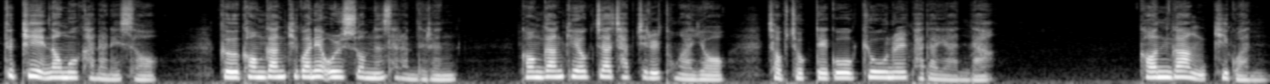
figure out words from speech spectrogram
특히 너무 가난해서 그 건강기관에 올 수 없는 사람들은 건강개혁자 잡지를 통하여 접촉되고 교훈을 받아야 한다. 건강기관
